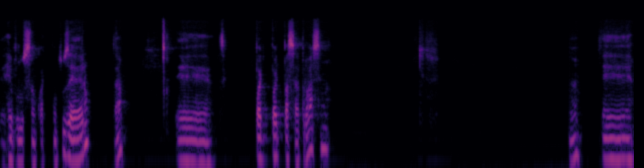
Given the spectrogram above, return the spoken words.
é, Revolução 4.0. Tá? É, Pode, pode passar a próxima. Né? É,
